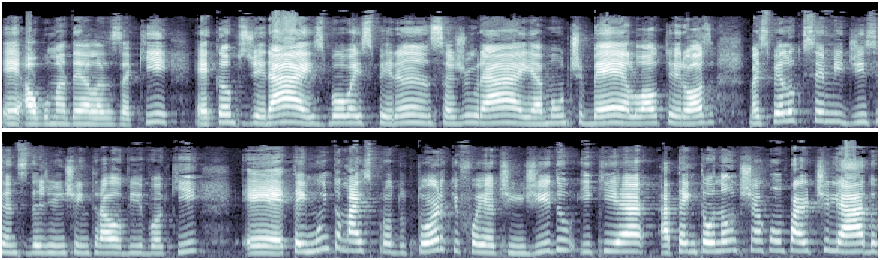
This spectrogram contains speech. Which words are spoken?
é, alguma delas aqui: é, Campos Gerais, Boa Esperança, Juraia, Monte Belo, Alterosa. Mas pelo que você me disse antes da gente entrar ao vivo aqui, é, tem muito mais produtor que foi atingido e que a, até então não tinha compartilhado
